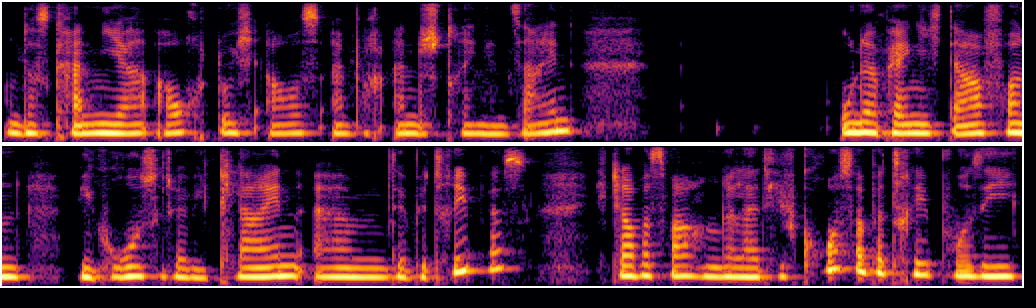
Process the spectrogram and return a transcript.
und das kann ja auch durchaus einfach anstrengend sein unabhängig davon, wie groß oder wie klein ähm, der Betrieb ist. Ich glaube, es war auch ein relativ großer Betrieb, wo sie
